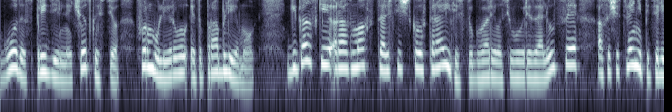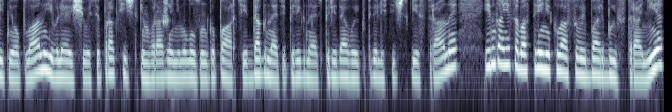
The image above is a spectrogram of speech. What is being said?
года с предельной четкостью формулировал эту проблему. Гигантский размах социалистического строительства, говорилось в его резолюции, осуществление пятилетнего плана, являющегося практическим выражением лозунга партии «догнать и перегнать передовые капиталистические страны», и, наконец, обострение решение классовой борьбы в стране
